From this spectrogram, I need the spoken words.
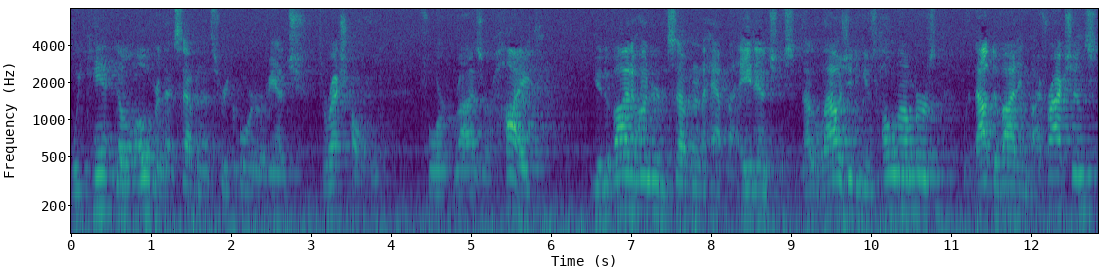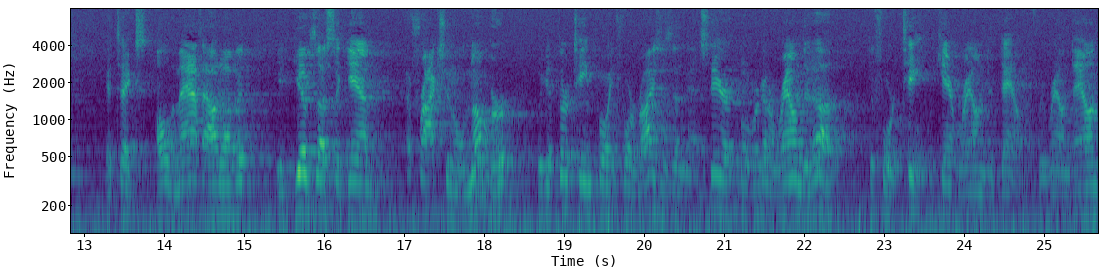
we can't go over that seven and three quarter inch threshold for riser height, you divide 107 and a half by eight inches. That allows you to use whole numbers without dividing by fractions. It takes all the math out of it. It gives us, again, a fractional number. We get 13.4 rises in that stair, but we're going to round it up to 14. We can't round it down. If we round down,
